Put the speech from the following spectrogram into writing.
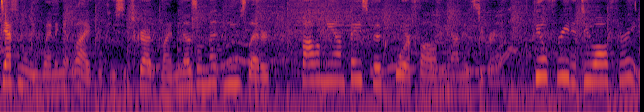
definitely winning at life if you subscribe to my Nuzzlenut newsletter, follow me on Facebook, or follow me on Instagram. Feel free to do all three.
